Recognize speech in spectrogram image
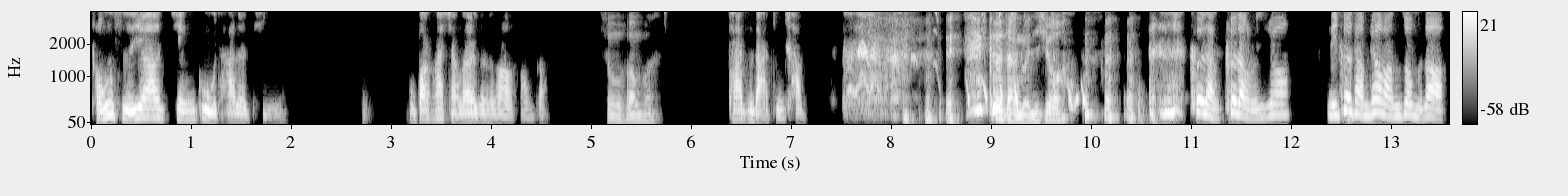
同时又要兼顾他的体，我帮他想到一个很好的方法，什么方法？他只打主场，客场轮休，客场客场轮休啊！你客场票房赚不到，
